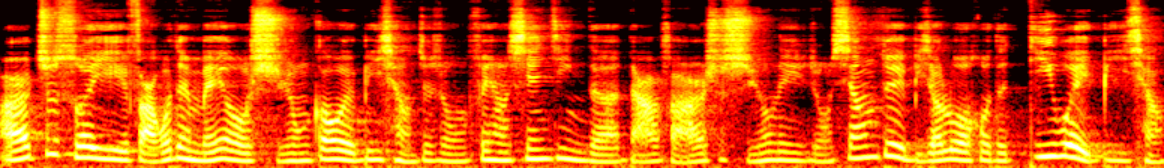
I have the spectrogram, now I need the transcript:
而之所以法国队没有使用高位逼抢这种非常先进的打法，而是使用了一种相对比较落后的低位逼抢，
